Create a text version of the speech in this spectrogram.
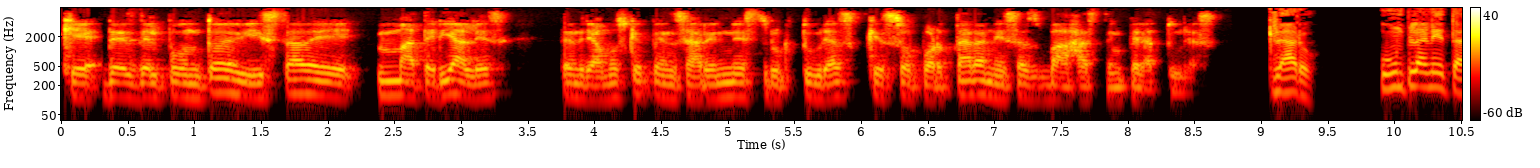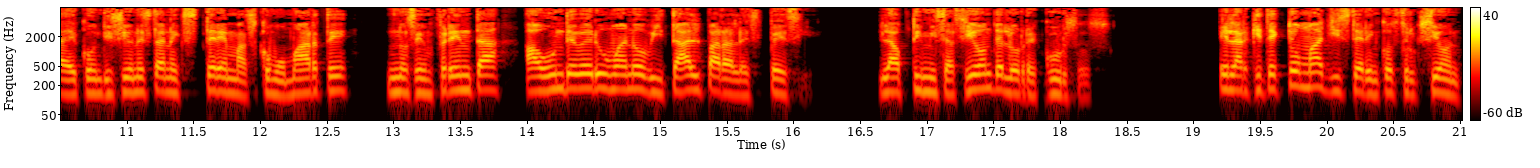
que desde el punto de vista de materiales tendríamos que pensar en estructuras que soportaran esas bajas temperaturas. Claro, un planeta de condiciones tan extremas como Marte nos enfrenta a un deber humano vital para la especie, la optimización de los recursos. El arquitecto magíster en construcción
